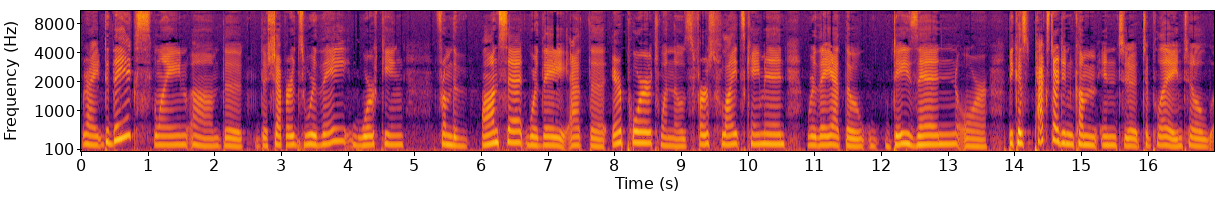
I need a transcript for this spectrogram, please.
right? Did they explain um, the the shepherds? Were they working from the onset? Were they at the airport when those first flights came in? Were they at the days in or because Packstar didn't come into to play until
